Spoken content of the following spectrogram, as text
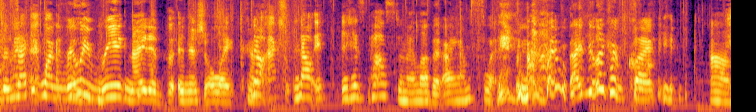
the second one really reignited the initial like. no, of- actually, no. It it has passed, and I love it. I am sweating. I'm, I feel like I'm crying. um,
